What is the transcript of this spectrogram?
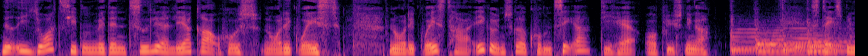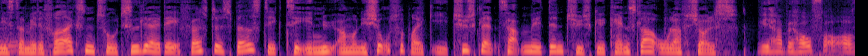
ned i jordtippen ved den tidligere lærgrav hos Nordic Waste. Nordic Waste har ikke ønsket at kommentere de her oplysninger. Statsminister Mette Frederiksen tog tidligere i dag første spadestik til en ny ammunitionsfabrik i Tyskland sammen med den tyske kansler Olaf Scholz. Vi har behov for at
